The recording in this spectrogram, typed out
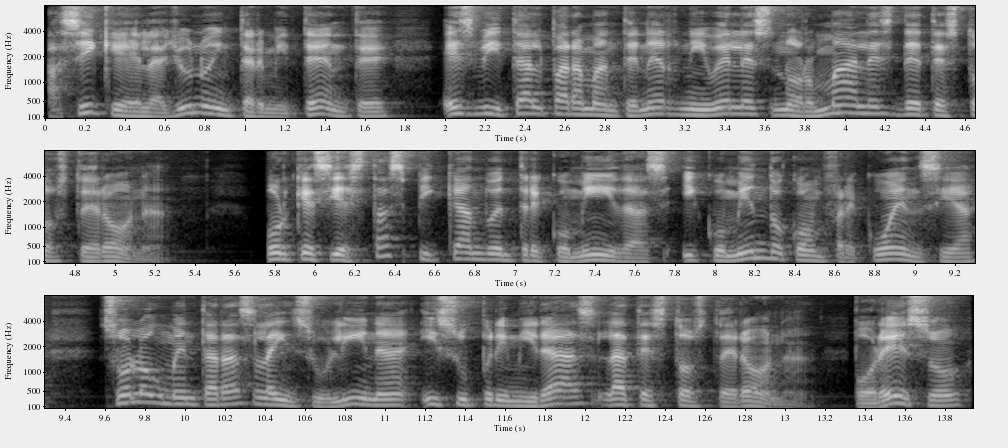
Así que el ayuno intermitente es vital para mantener niveles normales de testosterona. Porque si estás picando entre comidas y comiendo con frecuencia, solo aumentarás la insulina y suprimirás la testosterona. Por eso,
